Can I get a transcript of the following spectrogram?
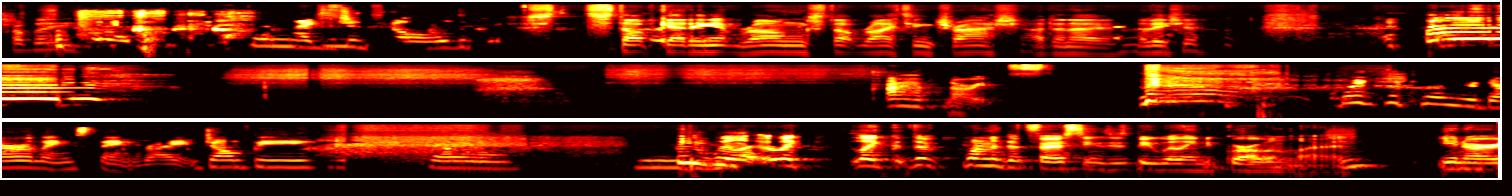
probably. like just gold. Stop getting it wrong. Stop writing trash. I don't know, Alicia. Um, I have notes. There's the kill your darlings thing, right? Don't be so. be willing, like like the one of the first things is be willing to grow and learn. You know,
